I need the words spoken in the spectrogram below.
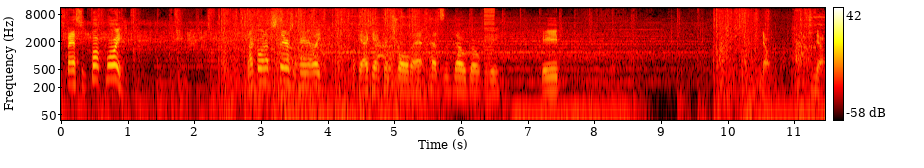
Fast as fuck, boy! Not going upstairs, apparently. Okay, I can't control that. That's a no-go for me. Beep. No. No.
